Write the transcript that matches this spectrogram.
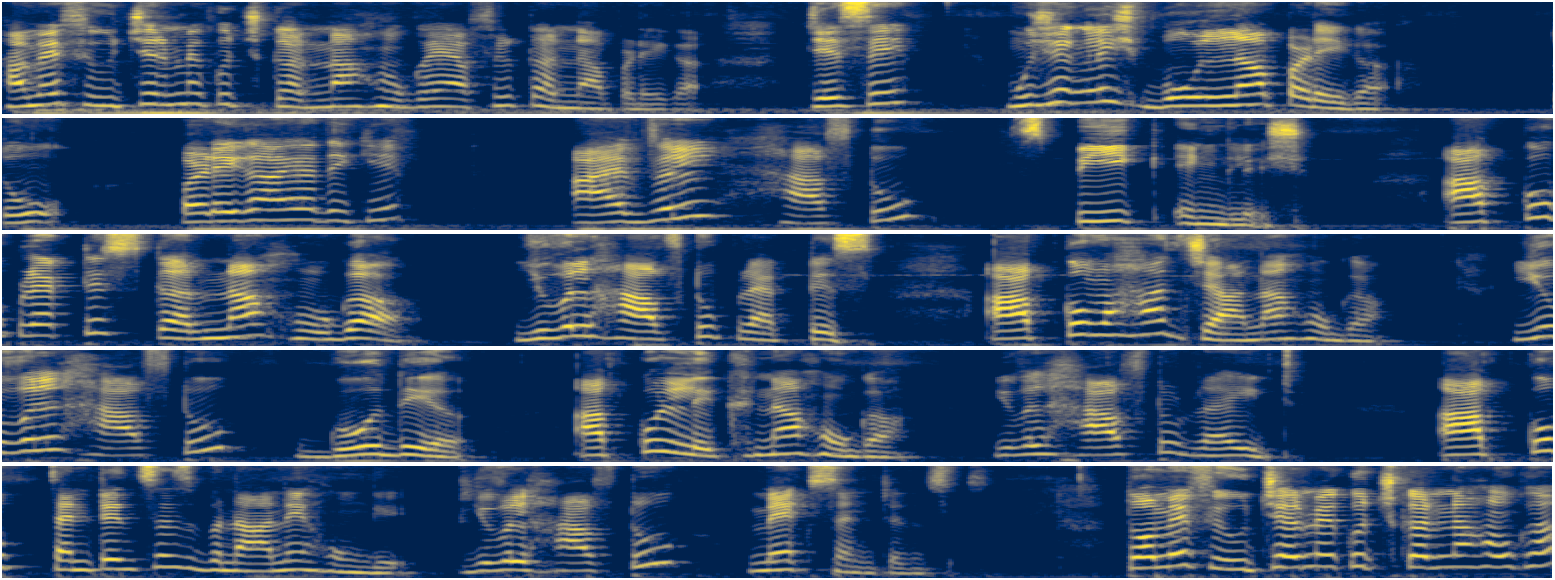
हमें फ्यूचर में कुछ करना होगा या फिर करना पड़ेगा। जैसे मुझे इंग्लिश बोलना पड़ेगा तो पड़ेगा या देखिए I will have to speak English आपको प्रैक्टिस करना होगा। You will have to practice आपको वहाँ जाना होगा। You will have to go there आपको लिखना होगा। You will have to write आपको सेंटेंसेस बनाने होंगे। You will have to make sentences तो हमें फ्यूचर में कुछ करना होगा?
